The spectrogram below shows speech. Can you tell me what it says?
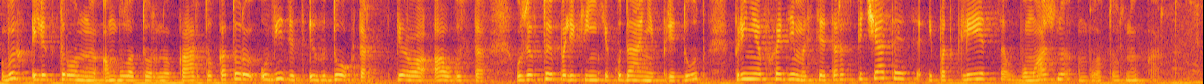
в их электронную амбулаторную карту, которую увидит их доктор с 1 августа уже в той поликлинике, куда они придут. При необходимости это распечатается и подклеится в бумажную амбулаторную карту.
